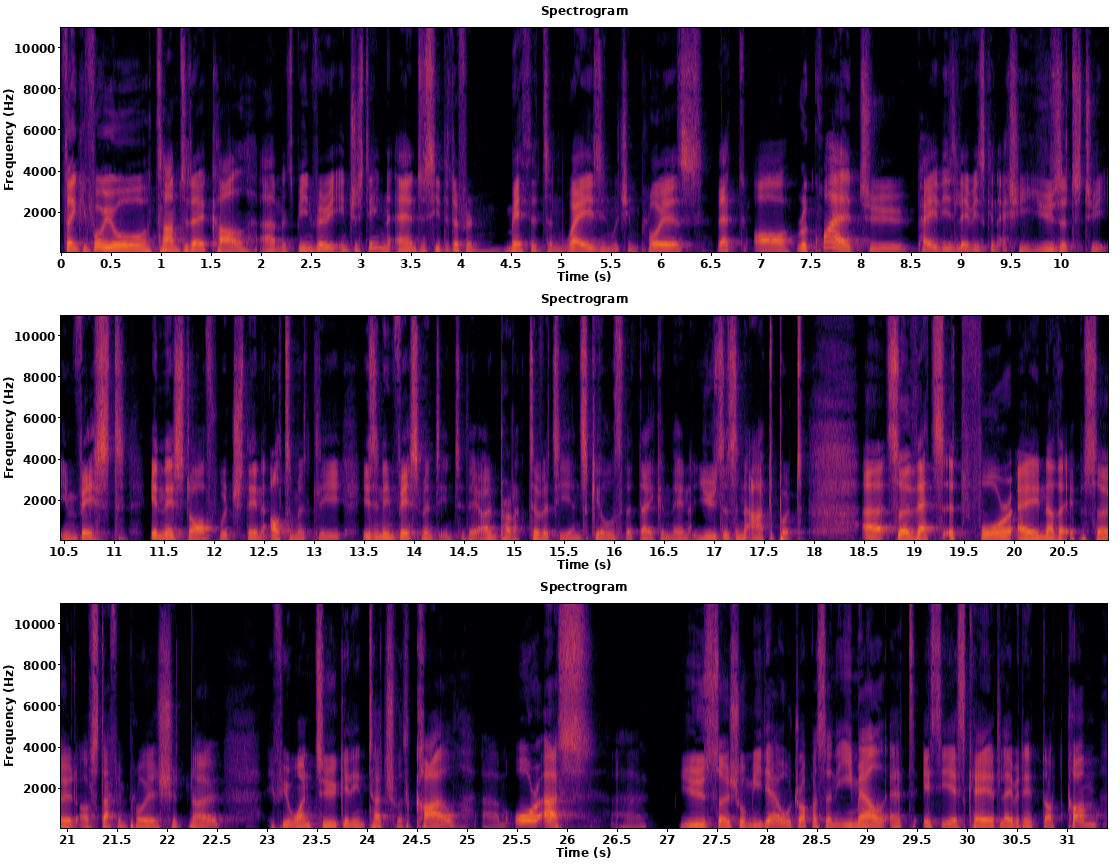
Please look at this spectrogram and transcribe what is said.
Thank you for your time today, Kyle. Um, it's been very interesting and to see the different methods and ways in which employers that are required to pay these levies can actually use it to invest in their staff, which then ultimately is an investment into their own productivity and skills that they can then use as an output. Uh, so that's it for another episode of Stuff Employers Should Know. If you want to get in touch with Kyle um, or us, uh, use social media or drop us an email at sesk at labournet.com.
